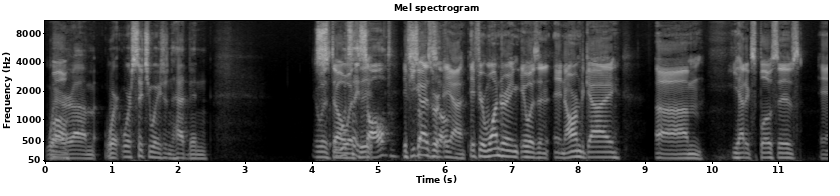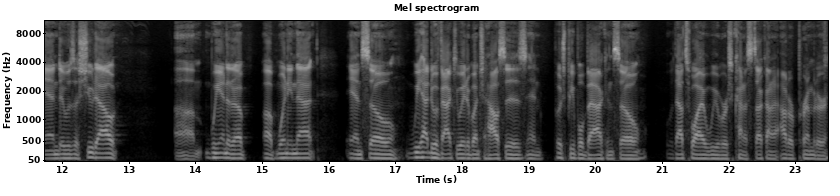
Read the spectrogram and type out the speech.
where um where where situations had been it was dealt we'll with. say It- solved. If you So- guys were, so- yeah, if you're wondering, it was an, an armed guy. Um, he had explosives, and it was a shootout. Um, we ended up up winning that, and so we had to evacuate a bunch of houses and push people back, and so that's why we were kind of stuck on an outer perimeter.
